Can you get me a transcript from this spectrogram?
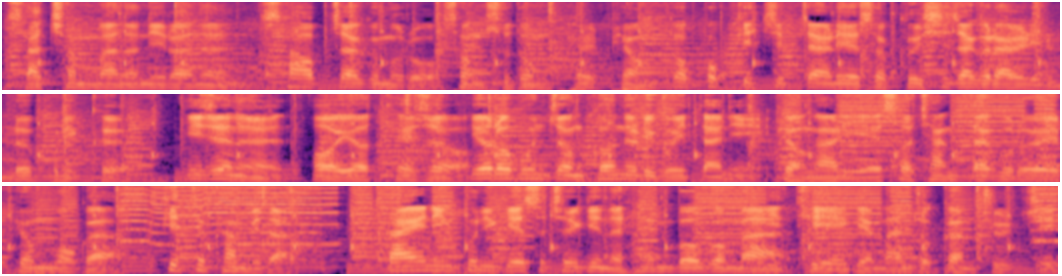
4천만 원이라는 사업 자금으로 성수동 8평 떡볶이집 자리에서 그 시작을 알린 르프리크 이제는 어엿해져 여러분 좀 거느리고 있다니 병아리에서 장닭으로의 변모가 기특합니다. 다이닝 분위기에서 즐기는 햄버거 맛 이티에게 만족감 줄지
